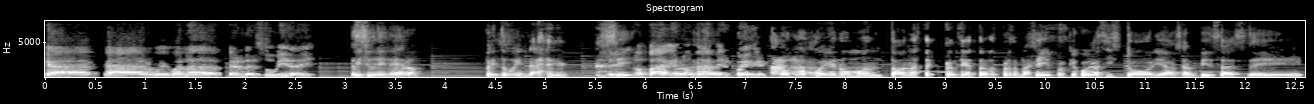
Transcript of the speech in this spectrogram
cagar, güey. Van a perder su vida ahí. Y su Sí. dinero. Pay to win. Sí. No paguen, no mamen, jueguen. O, o jueguen un montón hasta que consigan todos los personajes. Sí, porque juegas historia, o sea, empiezas eh,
